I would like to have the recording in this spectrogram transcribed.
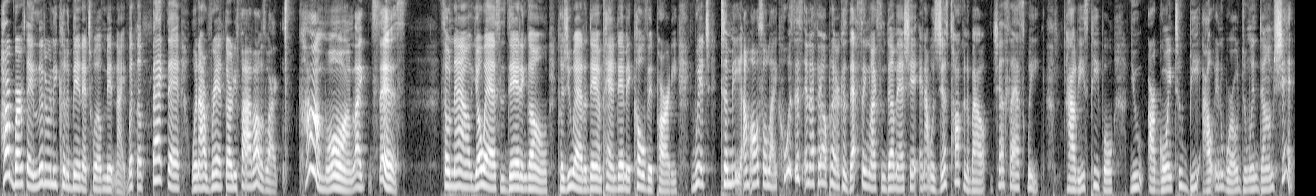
Her birthday literally could have been at 12 midnight. But the fact that when I read 35, I was like, come on, like, sis. So now your ass is dead and gone because you had a damn pandemic COVID party. Which to me, I'm also like, who is this NFL player? Because that seemed like some dumbass shit. And I was just talking about just last week how these people you are going to be out in the world doing dumb shit.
